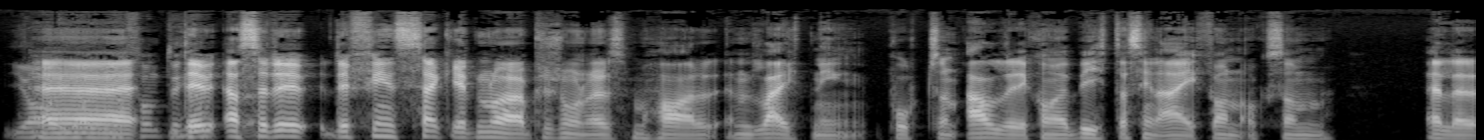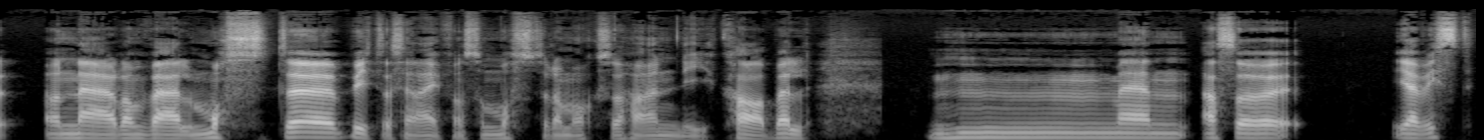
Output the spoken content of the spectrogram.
Jag, jag, jag det, alltså det, det, finns säkert några personer som har en Lightning-port som aldrig kommer byta sin iPhone och som eller när de väl måste byta sin iPhone så måste de också ha en ny kabel. Mm, men alltså, ja visst.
